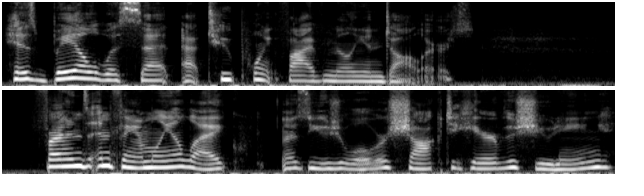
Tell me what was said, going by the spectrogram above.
His bail was set at $2.5 million. Friends and family alike as usual, were shocked to hear of the shooting.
